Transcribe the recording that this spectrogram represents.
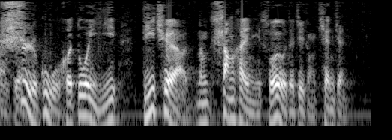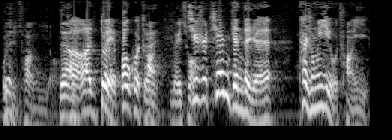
事故和多疑，的确啊，能伤害你所有的这种天真，不许创意哦。对啊，对，包括创，没错。其实天真的人，他容易有创意。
